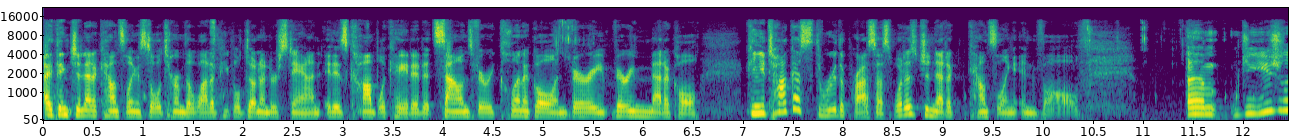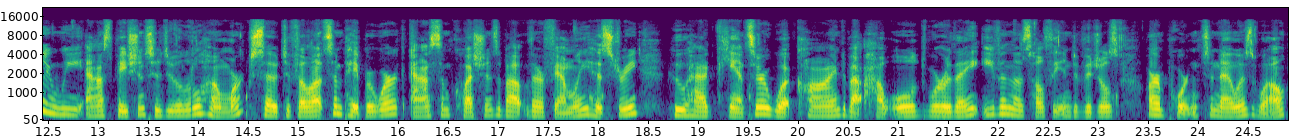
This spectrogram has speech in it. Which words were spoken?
I think genetic counseling is still a term that a lot of people don't understand. It is complicated. It sounds very clinical and very, very medical. Can you talk us through the process? What does genetic counseling involve? Um, usually we ask patients to do a little homework. So to fill out some paperwork, ask some questions about their family history, who had cancer, what kind, about how old were they. Even those healthy individuals are important to know as well.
